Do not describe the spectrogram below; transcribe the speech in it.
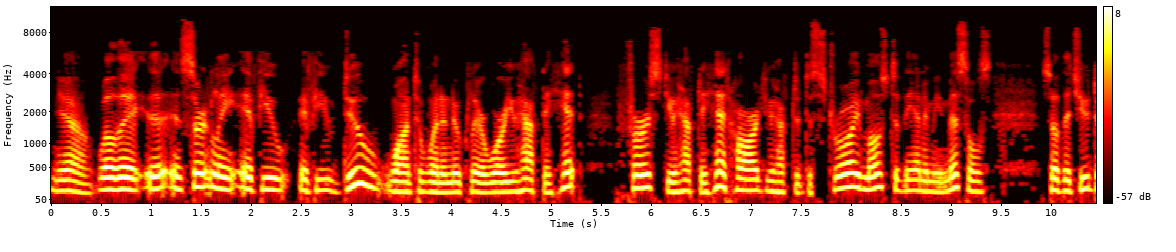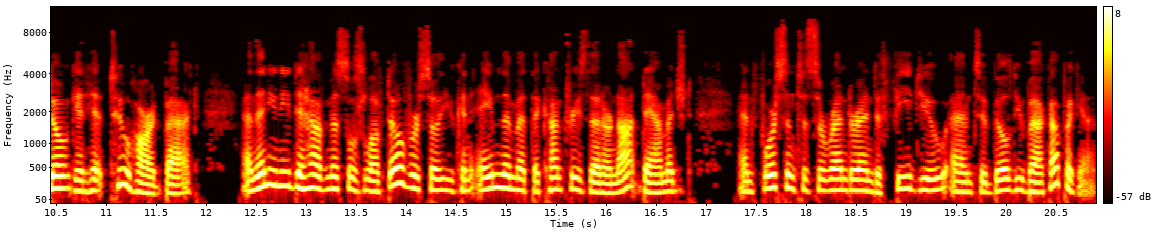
Yeah. Well, they uh, certainly if you if you do want to win a nuclear war, you have to hit first. You have to hit hard. You have to destroy most of the enemy missiles, so that you don't get hit too hard back. and then you need to have missiles left over so you can aim them at the countries that are not damaged and force them to surrender and to feed you and to build you back up again.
